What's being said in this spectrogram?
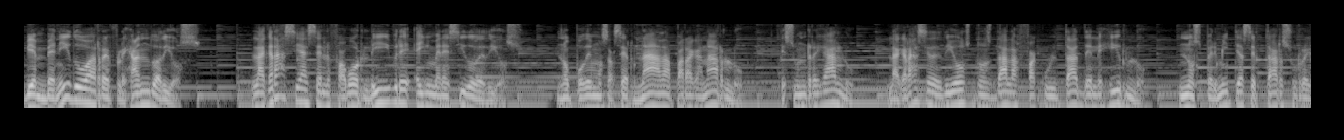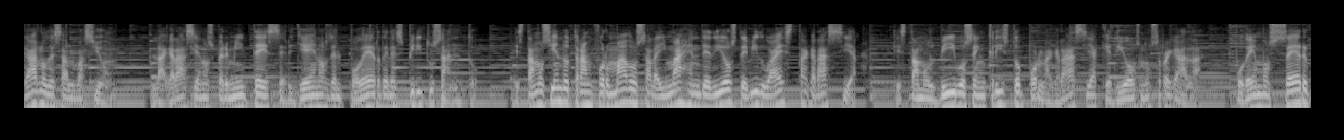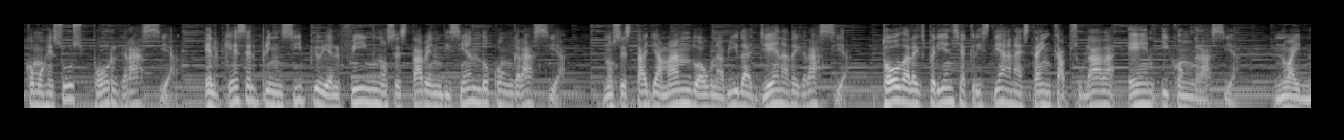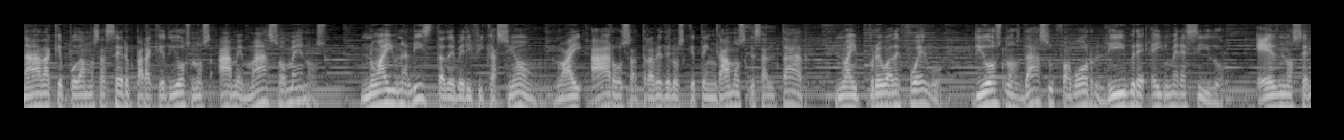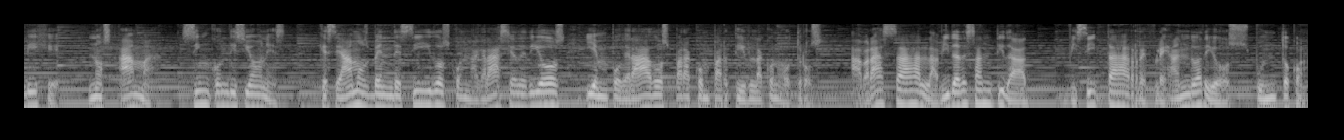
Bienvenido a Reflejando a Dios. La gracia es el favor libre e inmerecido de Dios. No podemos hacer nada para ganarlo. Es un regalo. La gracia de Dios nos da la facultad de elegirlo. Nos permite aceptar su regalo de salvación. La gracia nos permite ser llenos del poder del Espíritu Santo. Estamos siendo transformados a la imagen de Dios debido a esta gracia. Estamos vivos en Cristo por la gracia que Dios nos regala. Podemos ser como Jesús por gracia. El que es el principio y el fin nos está bendiciendo con gracia. Nos está llamando a una vida llena de gracia. Toda la experiencia cristiana está encapsulada en y con gracia. No hay nada que podamos hacer para que Dios nos ame más o menos. No hay una lista de verificación, no hay aros a través de los que tengamos que saltar, no hay prueba de fuego. Dios nos da su favor libre e inmerecido. Él nos elige, nos ama, sin condiciones, que seamos bendecidos con la gracia de Dios y empoderados para compartirla con otros. Abraza la vida de santidad. Visita reflejandoadios.com.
